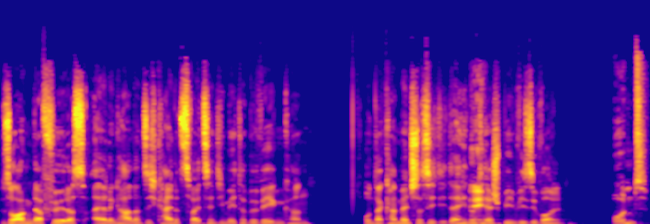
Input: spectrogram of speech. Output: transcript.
sorgen dafür, dass Erling Haaland sich keine zwei Zentimeter bewegen kann. Und dann kann Manchester City da hin und Ey. her spielen, wie sie wollen. Und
